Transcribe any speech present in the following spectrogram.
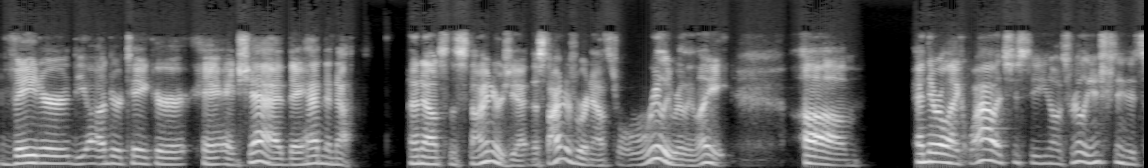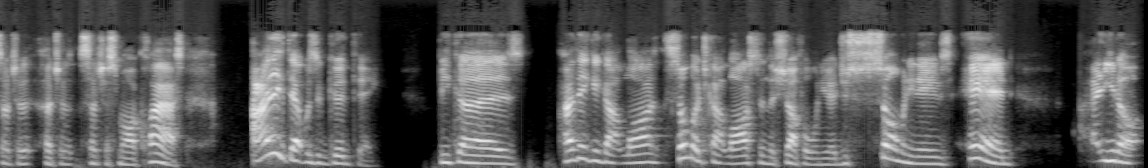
Vader, The Undertaker, and, and Shad. They hadn't announced announced the Steiners yet. And the Steiners were announced really, really late. Um, and they were like, "Wow, it's just you know, it's really interesting. It's such a such a such a small class." I think that was a good thing because I think it got lost. So much got lost in the shuffle when you had just so many names, and you know,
